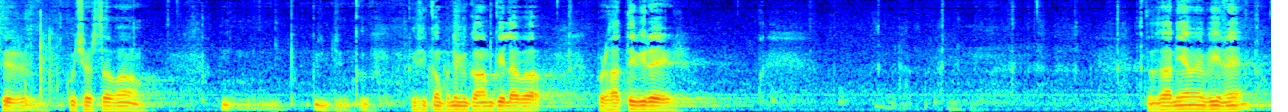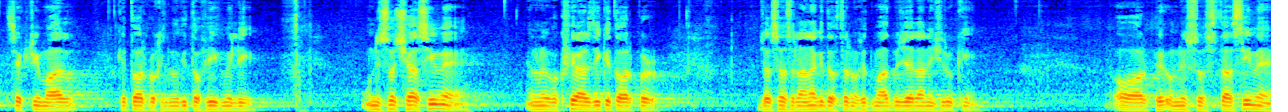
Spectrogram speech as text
پھر کچھ عرصہ وہاں کسی کمپنی میں کام کے علاوہ پڑھاتے بھی رہے۔ تنزانیہ میں بھی انہیں سیکٹری مال کے طور پر خدمت کی توفیق ملی۔ انیس سو چھیاسی میں انہوں نے وقفے عارضی کے طور پر جلسہ سالانہ کے دفتر میں خدمات بھی جلانی شروع کیں۔ اور پھر انیس سو ستاسی میں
